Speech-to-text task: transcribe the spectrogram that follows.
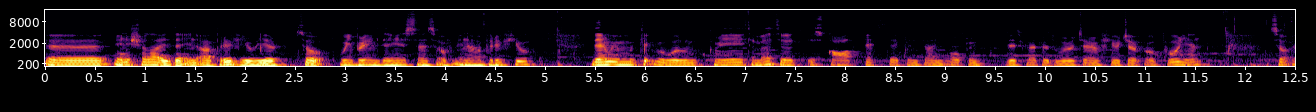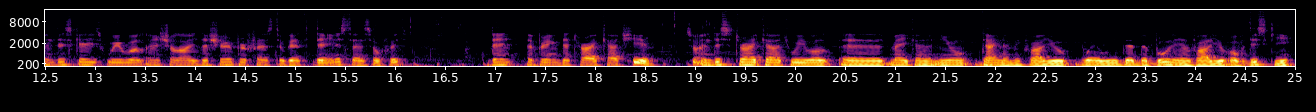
uh, initialize the in-app review here. So we bring the instance of in-app review. Then we, we will create a method, it's called a second time open. This method will return future boolean. So in this case, we will initialize the share preference to get the instance of it. Then bring the try catch here. So in this try catch, we will uh, make a new dynamic value where we get the boolean value of this key.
